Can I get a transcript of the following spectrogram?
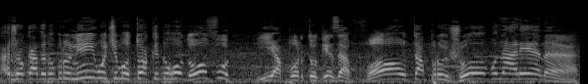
A jogada do Bruninho, último toque do Rodolfo e a portuguesa volta para o jogo na arena.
